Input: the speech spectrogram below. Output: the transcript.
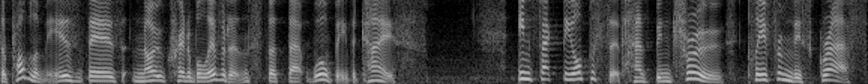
The problem is there's no credible evidence that that will be the case. In fact, the opposite has been true, clear from this graph.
